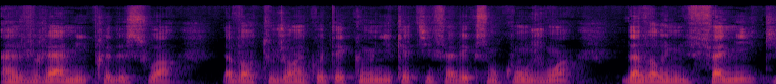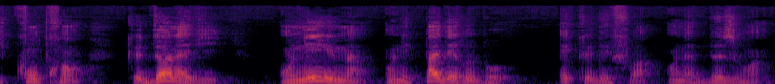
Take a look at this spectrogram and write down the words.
un vrai ami près de soi, d'avoir toujours un côté communicatif avec son conjoint, d'avoir une famille qui comprend que dans la vie, on est humain, on n'est pas des robots, et que des fois, on a besoin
